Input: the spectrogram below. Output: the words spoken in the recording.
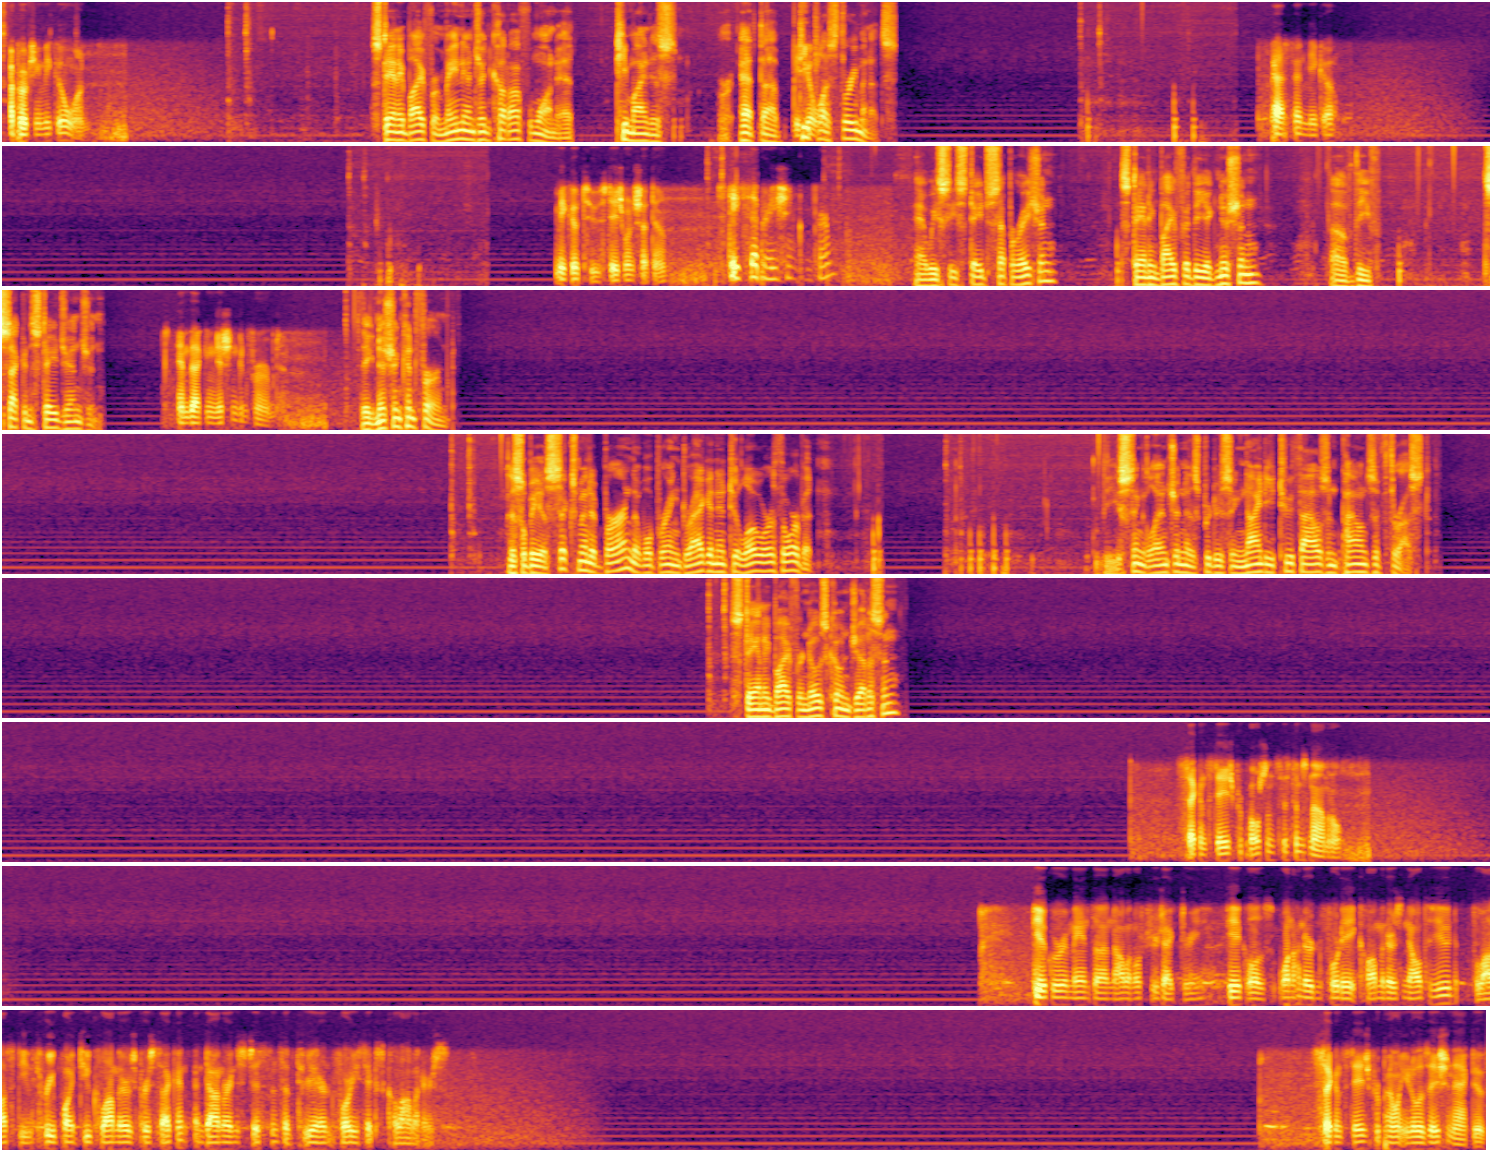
Approaching MECO 1. Standing by for main engine cutoff 1 at T minus, or at uh, T plus 3 minutes. Pass in MECO. MECO 2, stage 1 shutdown. Stage separation confirmed. And we see stage separation. Standing by for the ignition of the second stage engine. MVAC ignition confirmed. The ignition confirmed. This will be a six minute burn that will bring Dragon into low Earth orbit. The single engine is producing 92,000 pounds of thrust. Standing by for nose cone jettison. Second stage propulsion systems nominal. Vehicle remains on a nominal trajectory. Vehicle is 148 kilometers in altitude, velocity of 3.2 kilometers per second, and downrange distance of 346 kilometers. Second stage propellant utilization active.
